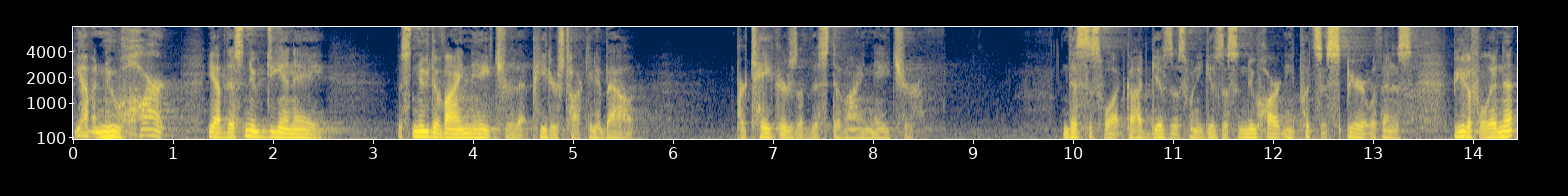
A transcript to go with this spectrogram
You have a new heart. You have this new DNA, this new divine nature that Peter's talking about. Partakers of this divine nature. This is what God gives us when He gives us a new heart and He puts His Spirit within us. Beautiful, isn't it?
